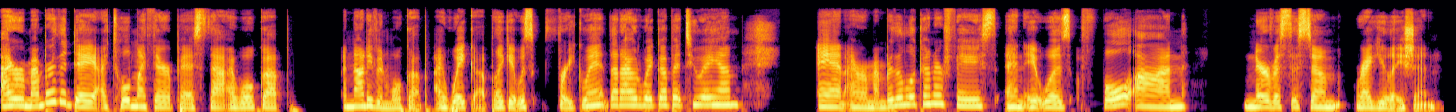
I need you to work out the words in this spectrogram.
I remember the day I told my therapist that I woke up, not even woke up, I wake up. Like it was frequent that I would wake up at 2 a.m. And I remember the look on her face, and it was full on nervous system regulation.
